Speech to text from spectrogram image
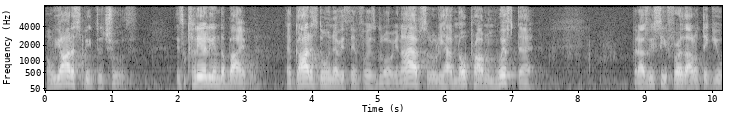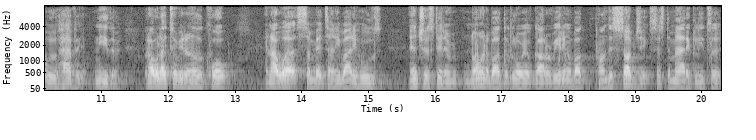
And we ought to speak the truth. It's clearly in the Bible that God is doing everything for His glory. And I absolutely have no problem with that. But as we see further, I don't think you will have it neither. But I would like to read another quote, and I would submit to anybody who's interested in knowing about the glory of God or reading about on this subject systematically to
